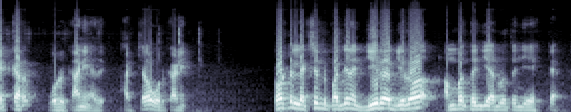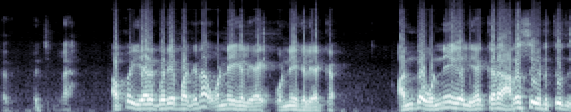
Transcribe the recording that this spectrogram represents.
ஏக்கர் ஒரு காணி அது. ஆக்சுவலாக ஒரு காணி. டோட்டல் எக்ஸ்டென்ட் பார்த்தீங்கன்னா ஜீரோ ஜீரோ ஐம்பத்தஞ்சு அறுபத்தஞ்சு ஏக்கர் அது. வச்சுங்களேன் அப்போ ஏறக்குறைய பார்த்தீங்கன்னா ஒன்னேகால் ஏ ஒன்னேகால் ஏக்கர். அந்த ஒன்னேகால் ஏக்கரை அரசு எடுத்தது.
